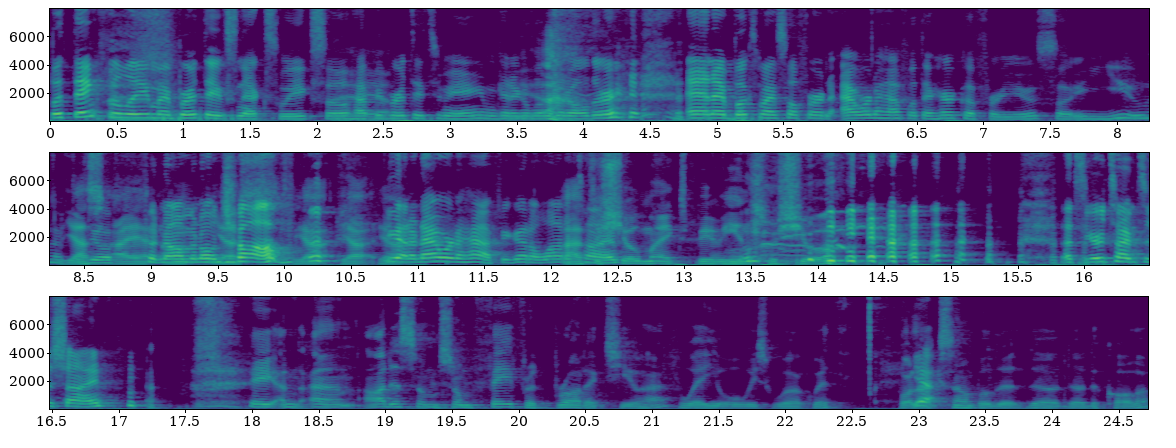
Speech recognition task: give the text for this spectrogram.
But thankfully, my birthday's next week, so Yeah, happy yeah. birthday to me. I'm getting a little bit older, and I booked myself for an hour and a half with a haircut for you. So you have yes, to do a I, um, phenomenal yes, job. Yeah, yeah, yeah. You got an hour and a half. You got a lot I of have to time. show my experience for sure. That's your time to shine. hey, and um, are there some some favorite products you have where you always work with? For Yeah. example, the the the, the color.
